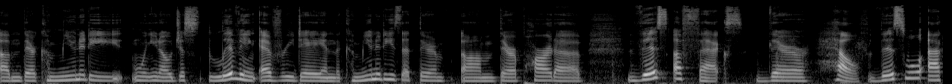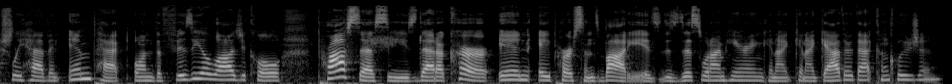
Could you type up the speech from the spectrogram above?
um, their community, you know, just living every day in the communities that they're um, they're a part of, this affects their health. This will actually have an impact on the physiological processes that occur in a person's body. Is is this what I'm hearing? Can I can I gather that conclusion?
